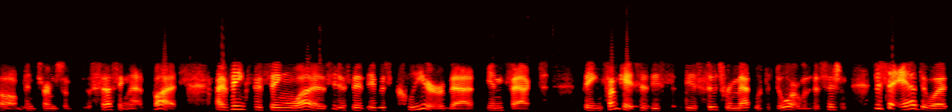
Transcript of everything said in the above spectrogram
um, in terms of assessing that, but I think the thing was is that it was clear that in fact in some cases, these these suits were met with the door with a decision. Just to add to what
